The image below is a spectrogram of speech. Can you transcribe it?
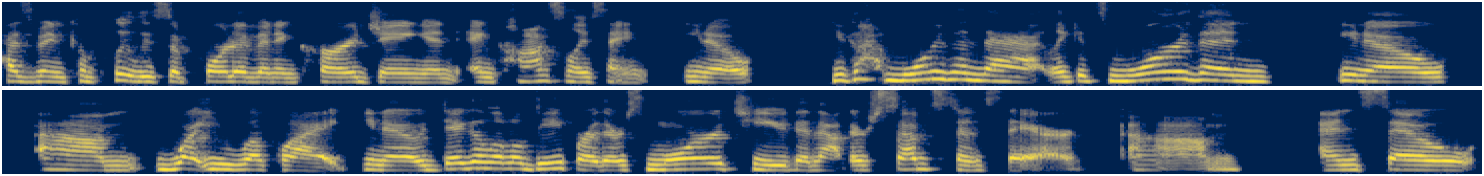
has been completely supportive and encouraging and, and constantly saying, you know, you got more than that. Like it's more than, you know, um, what you look like. You know, dig a little deeper. There's more to you than that. There's substance there. Um, and so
